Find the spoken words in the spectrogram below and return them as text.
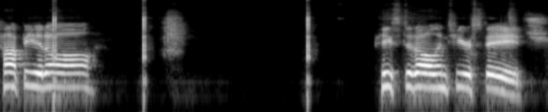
copy it all, paste it all into your stage.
